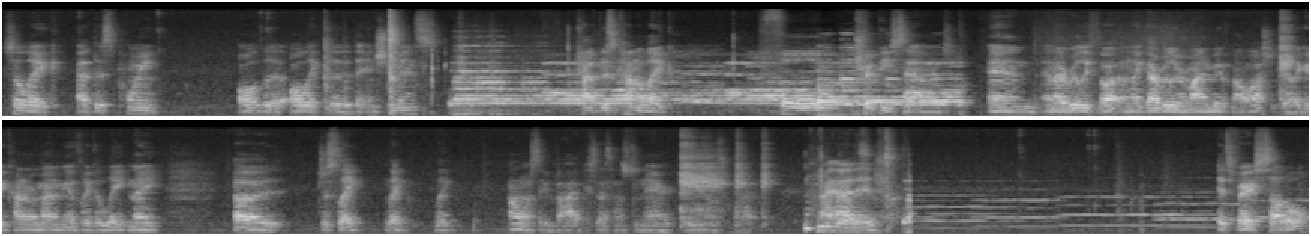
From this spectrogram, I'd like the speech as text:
So like at this point, all the all like the the instruments have this kind of like full trippy sound and and I really thought and like that really reminded me of Mount Washington like it kind of reminded me of like a late night uh just like like like I don't want to say vibe because that sounds generic but, I added it's very subtle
